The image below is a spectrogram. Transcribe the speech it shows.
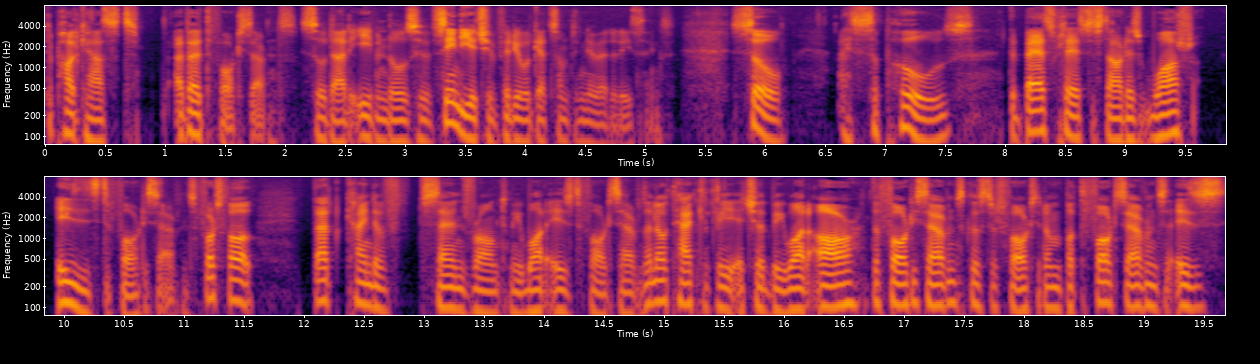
the podcast about the 40 Servants so that even those who've seen the YouTube video will get something new out of these things. So, I suppose the best place to start is what is the 40 Servants? First of all, that kind of sounds wrong to me. What is the 40 Servants? I know technically it should be what are the 40 Servants because there's 40 of them, but the 40 Servants is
